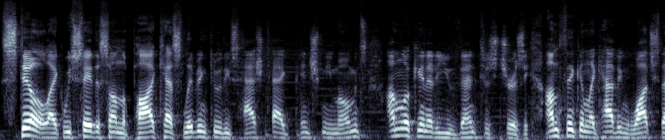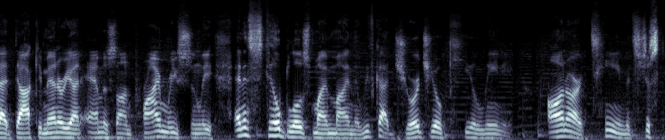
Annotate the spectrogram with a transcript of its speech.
still, like we say this on the podcast, living through these hashtag pinch me moments, I'm looking at a Juventus jersey. I'm thinking like having watched that documentary on Amazon Prime recently, and it still blows my mind that we've got Giorgio Chiellini on our team. It's just,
